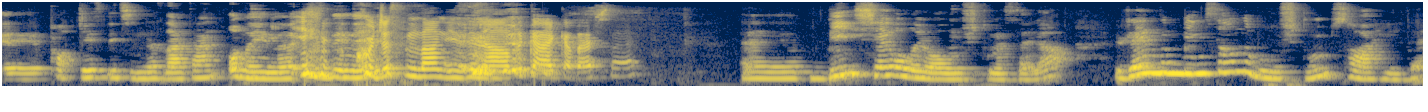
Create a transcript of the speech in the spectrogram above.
e, podcast içinde zaten onayını, iznini Kocasından izin aldık arkadaşlar. Ee, bir şey olayı olmuştu mesela. Random bir insanla buluştum sahilde.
